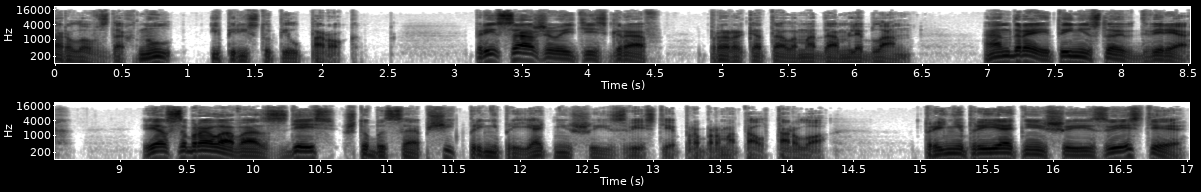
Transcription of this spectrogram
Торлов вздохнул и переступил порог. «Присаживайтесь, граф», — пророкотала мадам Леблан. «Андрей, ты не стой в дверях. «Я собрала вас здесь, чтобы сообщить пренеприятнейшее известие», — пробормотал Торло. «Пренеприятнейшее известие?»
